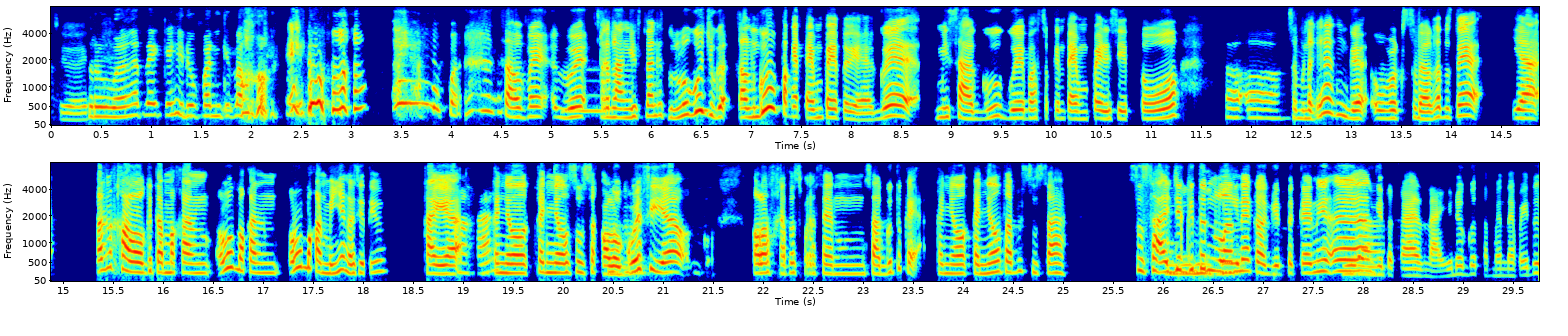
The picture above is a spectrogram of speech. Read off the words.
cuy. Seru banget deh kehidupan kita. Sampai gue ternangis-nangis dulu gue juga kan gue pakai tempe tuh ya. Gue misagu gue masukin tempe di situ. Heeh. Sebenarnya nggak works banget maksudnya ya kan kalau kita makan lu makan lu makan mie-nya nggak sih Tiu? Kayak Makan. kenyal-kenyal susah. Kalau gue Mm-mm. sih ya kalau 100% sagu tuh kayak kenyal-kenyal tapi susah susah aja gitu nelannya kayak gitu kan ya Iya. gitu kan. Nah, yaudah gue tempe itu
